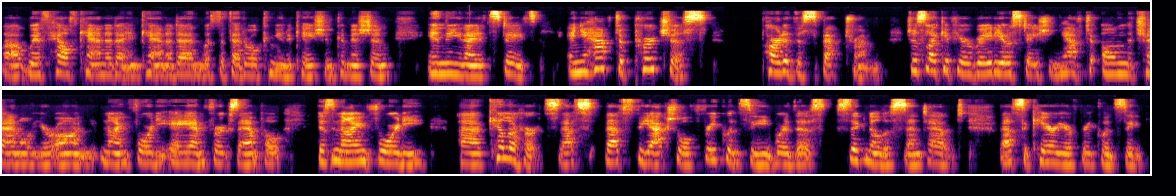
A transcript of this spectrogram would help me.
uh, with Health Canada in Canada and with the Federal Communication Commission in the United States. And you have to purchase part of the spectrum. Just like if you're a radio station, you have to own the channel you're on. 940 AM, for example, is 940 uh, kilohertz. That's that's the actual frequency where the signal is sent out. That's the carrier frequency.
